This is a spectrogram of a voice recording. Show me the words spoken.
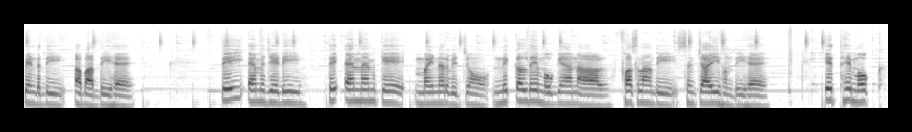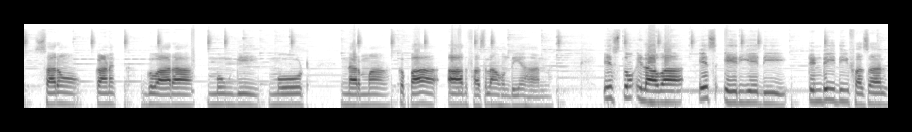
ਪਿੰਡ ਦੀ ਆਬਾਦੀ ਹੈ। 23 ਐਮਜੀਡੀ ਤੇ ਐਮਐਮਕੇ ਮਾਈਨਰ ਵਿੱਚੋਂ ਨਿਕਲਦੇ ਮੋਗਿਆਂ ਨਾਲ ਫਸਲਾਂ ਦੀ ਸਿੰਚਾਈ ਹੁੰਦੀ ਹੈ। ਇੱਥੇ ਮੁੱਖ ਸਰੋਂ, ਕਣਕ ਗਵਾਰਾ ਮੂੰਗੀ, ਮੋਠ, ਨਰਮਾ, ਕਪਾਹ ਆਦ ਫਸਲਾਂ ਹੁੰਦੀਆਂ ਹਨ। ਇਸ ਤੋਂ ਇਲਾਵਾ ਇਸ ਏਰੀਏ ਦੀ ਟਿੰਡੀ ਦੀ ਫਸਲ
